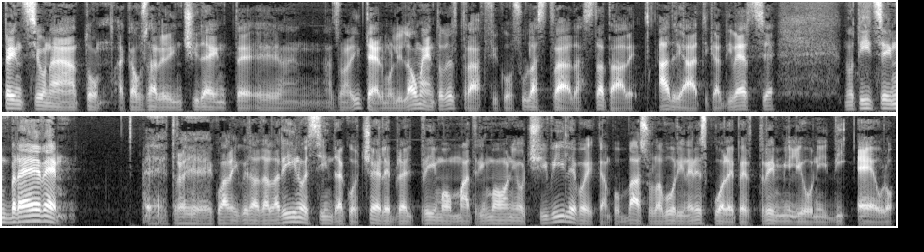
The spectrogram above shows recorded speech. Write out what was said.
pensionato a causare l'incidente eh, nella zona di Termoli, l'aumento del traffico sulla strada statale adriatica. Diverse notizie in breve, eh, tra le quali quella da Larino, il sindaco celebra il primo matrimonio civile, poi Campobasso lavori nelle scuole per 3 milioni di euro.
